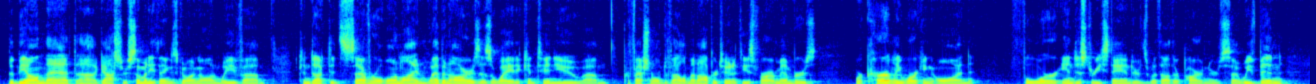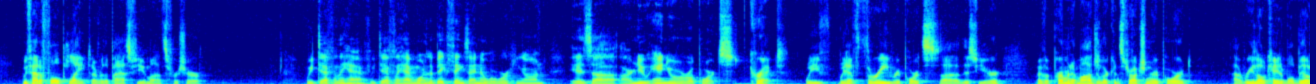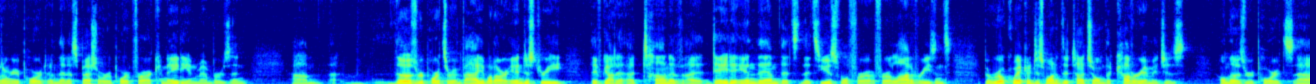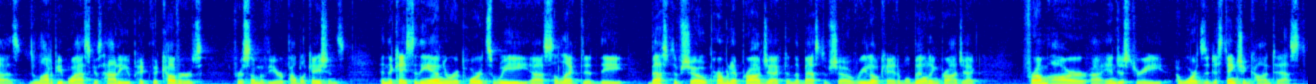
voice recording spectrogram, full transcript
But beyond that, uh, gosh, there's so many things going on. We've um, conducted several online webinars as a way to continue um, professional development opportunities for our members. We're currently working on four industry standards with other partners. So we've been we've had a full plate over the past few months for sure. We definitely have. We definitely have. One of the big things I know we're working on is uh, our new annual reports. Correct. We've we have three reports uh, this year. We have a permanent modular construction report, a relocatable building report, and then a special report for our Canadian members. And um, those reports are invaluable to our industry. They've got a, a ton of uh, data in them that's that's useful for for a lot of reasons. But real quick, I just wanted to touch on the cover images on those reports. Uh, a lot of people ask us, how do you pick the covers for some of your publications? In the case of the annual reports, we uh, selected the Best of Show permanent project and the Best of Show relocatable building project from our uh, industry awards of distinction contest.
